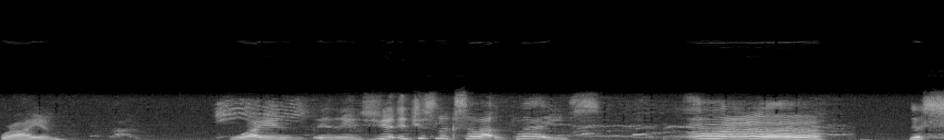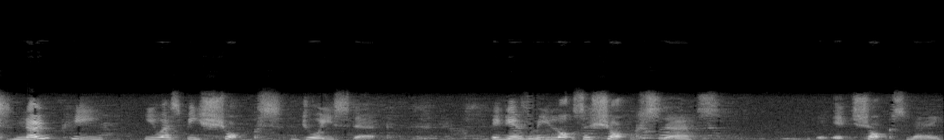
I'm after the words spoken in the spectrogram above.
Brian. Why is it? It just, it just looks so out of place. The Snoopy USB shocks joystick. It gives me lots of shocks. This. It, it shocks me.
